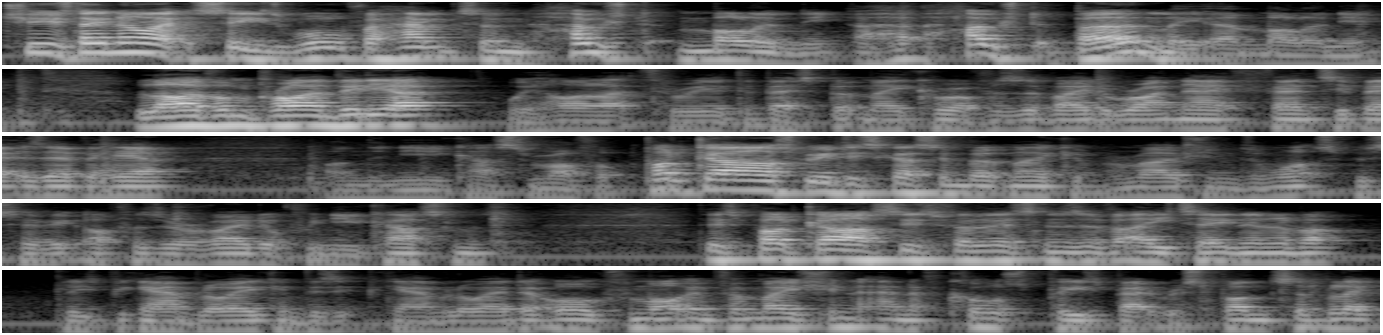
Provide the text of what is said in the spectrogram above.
Tuesday night sees Wolverhampton host Molyneux, uh, host Burnley at Molyneux. Live on Prime Video, we highlight three of the best bookmaker offers available right now. If you fancy betters ever here on the New Customer Offer Podcast, we're discussing bookmaker promotions and what specific offers are available for new customers. This podcast is for listeners of 18 and above. Please be gamble aware. You can visit begambleaware.org for more information. And of course, please bet responsibly.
